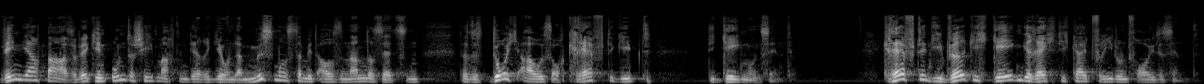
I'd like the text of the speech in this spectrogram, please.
Vineyard Basel wirklich einen Unterschied macht in der Region, dann müssen wir uns damit auseinandersetzen, dass es durchaus auch Kräfte gibt, die gegen uns sind. Kräfte, die wirklich gegen Gerechtigkeit, Friede und Freude sind.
